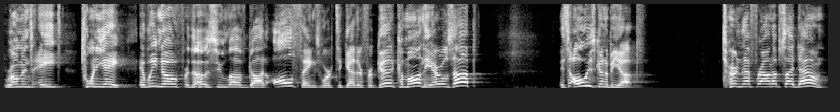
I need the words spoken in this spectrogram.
Romans 8 28. And we know for those who love God, all things work together for good. Come on, the arrow's up. It's always going to be up. Turn that frown upside down.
